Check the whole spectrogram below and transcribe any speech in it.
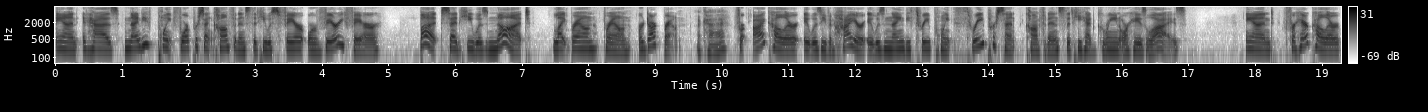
and it has 90.4% confidence that he was fair or very fair, but said he was not light brown, brown, or dark brown. Okay. For eye color, it was even higher. It was 93.3% confidence that he had green or hazel eyes. And for hair color,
